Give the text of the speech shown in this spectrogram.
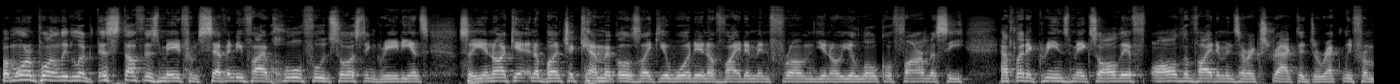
But more importantly, look, this stuff is made from 75 whole food sourced ingredients, so you're not getting a bunch of chemicals like you would in a vitamin from you know your local pharmacy. Athletic Greens makes all their all the vitamins are extracted directly from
